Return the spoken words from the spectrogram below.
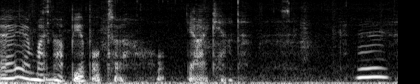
Okay, I might not be able to. Yeah, I can. Okay.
